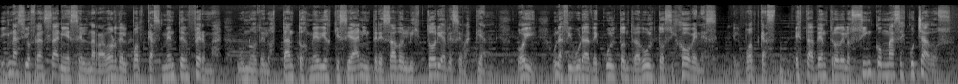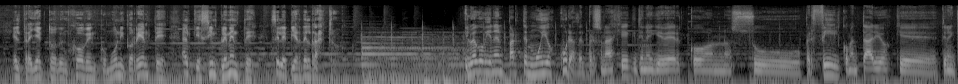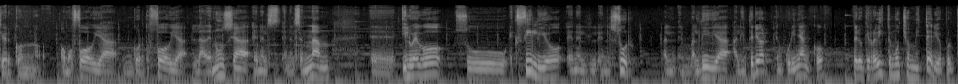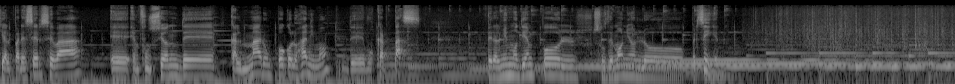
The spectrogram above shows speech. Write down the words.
Ignacio Franzani es el narrador del podcast Mente Enferma, uno de los tantos medios que se han interesado en la historia de Sebastián. Hoy, una figura de culto entre adultos y jóvenes. El podcast está dentro de los cinco más escuchados. El trayecto de un joven común y corriente al que simplemente se le pierde el rastro. Y luego vienen partes muy oscuras del personaje que tienen que ver con su perfil, comentarios que tienen que ver con homofobia, gordofobia, la denuncia en el, en eh, y luego su exilio en el, sur, en Valdivia, al interior, en Curiñanco, pero que reviste muchos misterios porque al parecer se va eh, en función de calmar un poco los ánimos, de buscar paz pero al mismo tiempo sus demonios lo persiguen.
